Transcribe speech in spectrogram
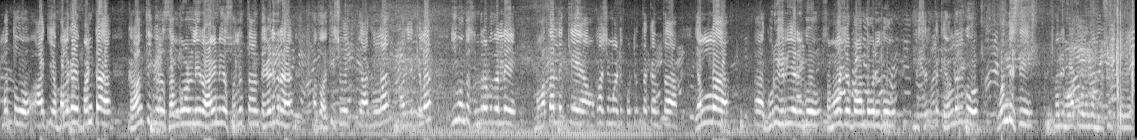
ಮತ್ತು ಆಕೆಯ ಬಲಗೈ ಬಂಟ ಕ್ರಾಂತಿವೀರ ಸಂಗೊಳ್ಳಿ ರಾಯಣಿಗೆ ಸಲ್ಲುತ್ತಾ ಅಂತ ಹೇಳಿದರೆ ಅದು ಅತಿಶಯೋಕ್ತಿ ಆಗಲ್ಲ, ಆಗಲಿಕ್ಕಿಲ್ಲ. ಈ ಒಂದು ಸಂದರ್ಭದಲ್ಲಿ ಮಾತಾಡಲಿಕ್ಕೆ ಅವಕಾಶ ಮಾಡಿಕೊಟ್ಟಿರ್ತಕ್ಕಂಥ ಎಲ್ಲ ಗುರು ಹಿರಿಯರಿಗೂ, ಸಮಾಜ ಬಾಂಧವರಿಗೂ ಇಲ್ಲಿ ಸೇರಿರ್ತಕ್ಕ ಎಲ್ಲರಿಗೂ ವಂದಿಸಿ ನನ್ನ ಮಾತುಗಳನ್ನು ಮುಗಿಸುತ್ತೇನೆ.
